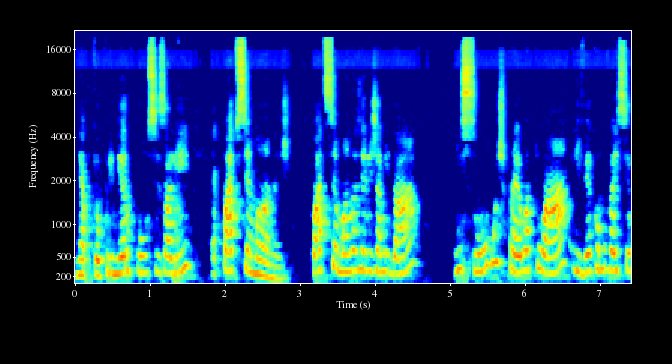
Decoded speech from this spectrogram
né? Porque o primeiro Pulses ali é quatro semanas. Quatro semanas ele já me dá insumos para eu atuar e ver como vai ser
